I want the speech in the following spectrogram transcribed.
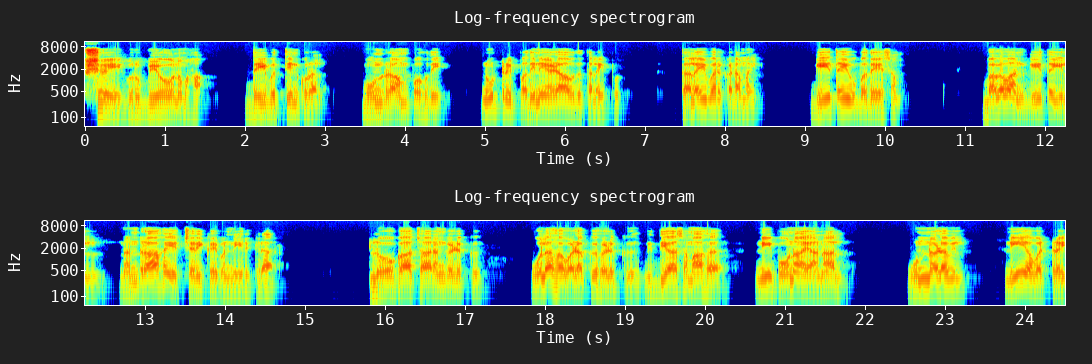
ஸ்ரீ குருப்யோ நமகா தெய்வத்தின் குரல் மூன்றாம் பகுதி நூற்றி பதினேழாவது தலைப்பு. தலைவர் கடமை கீதை உபதேசம். பகவான் கீதையில் நன்றாக எச்சரிக்கை பண்ணியிருக்கிறார். லோகாச்சாரங்களுக்கு உலக வழக்குகளுக்கு வித்தியாசமாக நீ போனாயானால் உன்னளவில் நீ அவற்றை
